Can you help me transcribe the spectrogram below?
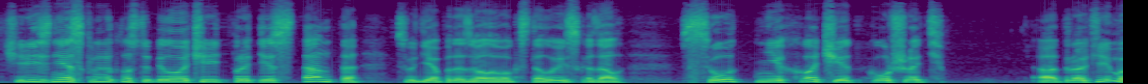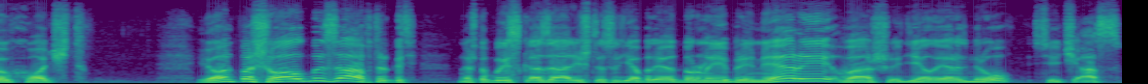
Через несколько минут наступила очередь протестанта. Судья подозвал его к столу и сказал, Суд не хочет кушать, а Трофимов хочет. И он пошел бы завтракать, но чтобы сказали, что судья подает дурные примеры, ваше дело я разберу сейчас».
